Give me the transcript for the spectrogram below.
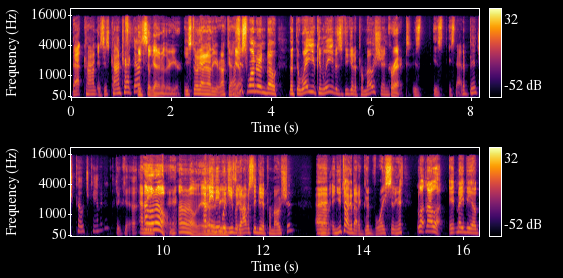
That con is his contract up? He's still got another year. He's still got another year. Okay. I was Yeah. just wondering, though, but the way you can leave is if you get a promotion. Correct. Is is is that a bench coach candidate? Uh, I, don't know. I don't know. I mean, it would, he would obviously be a promotion. Um, And you talk about a good voice sitting there. Look, now look, it may be a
